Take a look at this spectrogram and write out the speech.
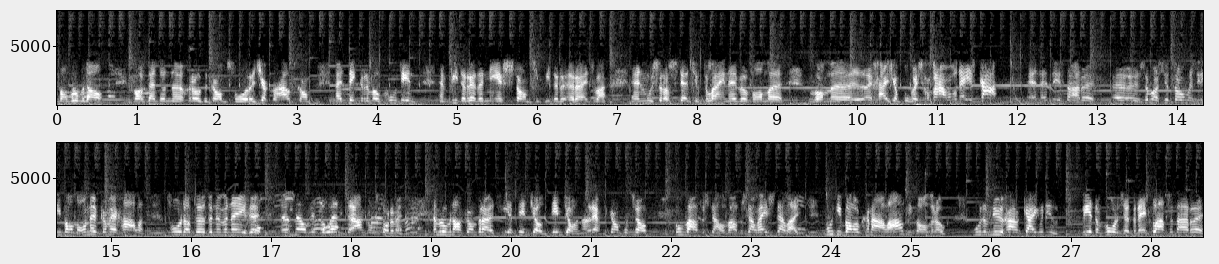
van Bloemendaal. Het was net een grote kans voor uh, Jacques Houtkamp. Hij tikte hem ook goed in. En Pieter redde in eerste instantie, Pieter Rijtsma. En moest een assistentie op de lijn hebben van, eh van uh, Gijs-Jan van DSK. En het is daar eh, Sebastian Thomas die die bal nog net kan weghalen. Voordat de nummer 9 eh, Melvin Valente aan stormen. En Bloemendaal kan eruit via Tim Jones. Tim Jones aan de rechterkant van het. Komt Wouter Snel. Wouter Snel heeft snelheid. Moet die bal ook gaan halen. Haalt die bal er ook. Moet hem nu gaan kijken wat hij doet. Weer naar voren zetten. Nee, plaatsen naar, eh,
